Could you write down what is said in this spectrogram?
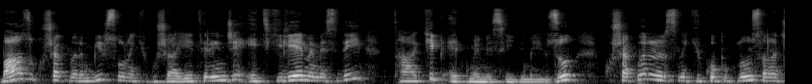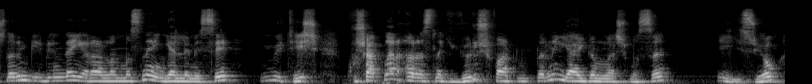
Bazı kuşakların bir sonraki kuşağı yeterince etkileyememesi değil, takip etmemesiydi mevzu. Kuşaklar arasındaki kopukluğun sanatçıların birbirinden yararlanmasını engellemesi müthiş. Kuşaklar arasındaki görüş farklılıklarının yaygınlaşması ilgisi yok.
